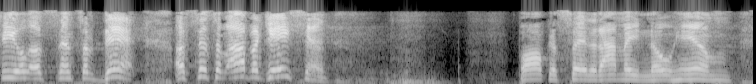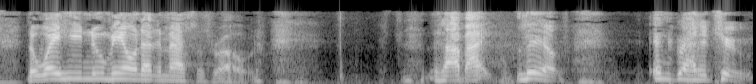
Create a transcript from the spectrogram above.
feel a sense of debt, a sense of obligation, Paul could say that I may know him the way he knew me on that Damascus road. That I might live in gratitude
